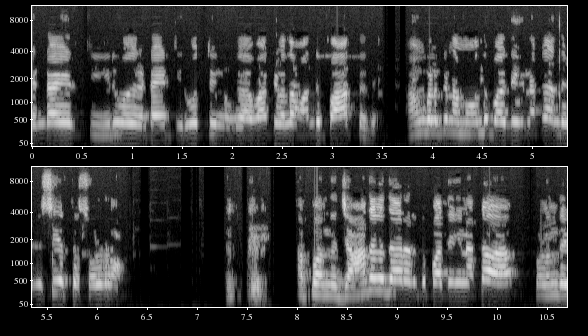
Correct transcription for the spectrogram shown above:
ரெண்டாயிரத்தி இருபது ரெண்டாயிரத்தி இருபத்தி ஒண்ணு வாக்கில தான் வந்து பார்த்தது. அவங்களுக்கு நம்ம வந்து பார்த்தீங்கன்னாக்கா அந்த விஷயத்த சொல்றோம். அப்போ அந்த ஜாதகதாரருக்கு பார்த்தீங்கன்னாக்கா குழந்தை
